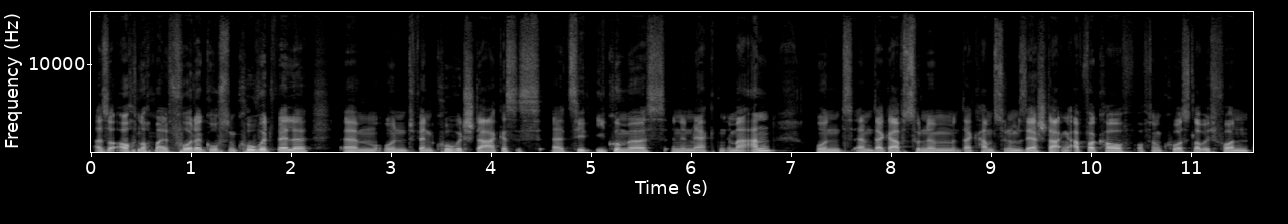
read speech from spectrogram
also auch nochmal vor der großen Covid-Welle. Ähm, und wenn Covid stark ist, ist äh, zieht E-Commerce in den Märkten immer an. Und ähm, da gab es zu einem, da kam es zu einem sehr starken Abverkauf auf einem Kurs, glaube ich, von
